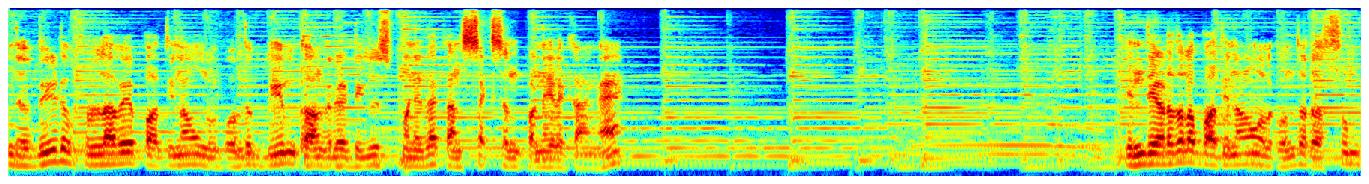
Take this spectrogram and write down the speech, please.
இந்த வீடு ஃபுல்லாகவே பார்த்தீங்கன்னா உங்களுக்கு வந்து பீம் காங்கிரீட் யூஸ் பண்ணி தான் கன்ஸ்ட்ரக்ஷன் பண்ணியிருக்காங்க. இந்த இடத்துல பார்த்தீங்கன்னா உங்களுக்கு வந்து ரெஸ்ட் ரூம்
